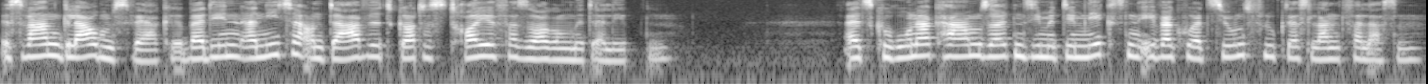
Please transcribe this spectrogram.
Es waren Glaubenswerke, bei denen Anita und David Gottes treue Versorgung miterlebten. Als Corona kam, sollten sie mit dem nächsten Evakuationsflug das Land verlassen.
